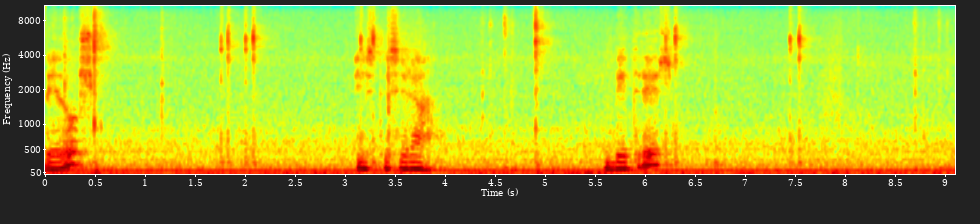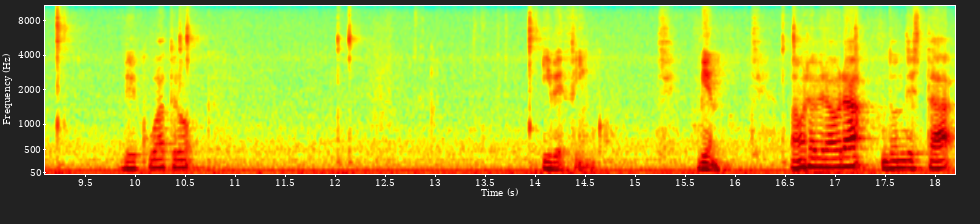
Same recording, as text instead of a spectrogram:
B2. Este será B3. B4 y B5. Bien, Vamos a ver ahora dónde está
